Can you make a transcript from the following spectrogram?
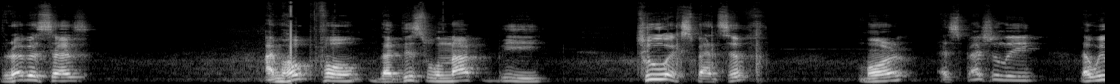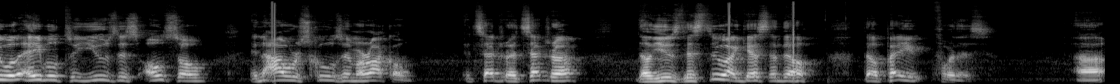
The Rebbe says, "I'm hopeful that this will not be too expensive, more especially that we will able to use this also in our schools in Morocco, etc., etc. They'll use this too, I guess, and they'll they'll pay for this." Uh,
